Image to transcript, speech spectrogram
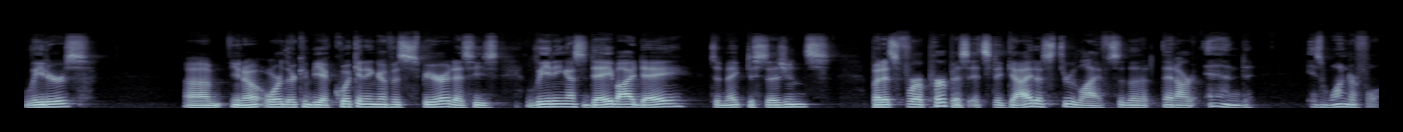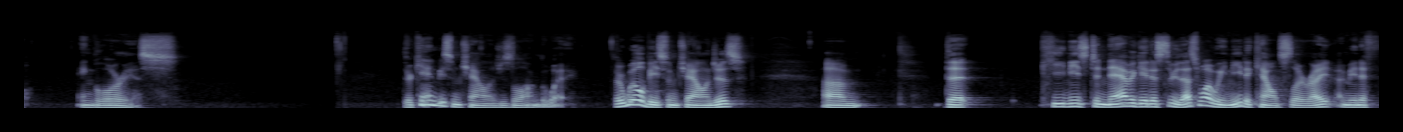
leaders, um, you know, or there can be a quickening of his spirit as he's leading us day by day to make decisions. But it's for a purpose. It's to guide us through life so that, that our end is wonderful and glorious. There can be some challenges along the way. There will be some challenges um, that he needs to navigate us through. That's why we need a counselor, right? I mean, if,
